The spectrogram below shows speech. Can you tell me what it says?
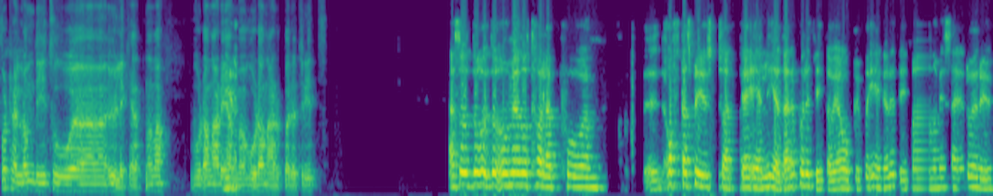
Fortell om de två uh, olikheterna då. Hur är det hemma och hur är det på retreat? Alltså då, då, om jag då talar på Eh, oftast blir det så att jag är ledare på retreat och jag åker på egen retreat. Men om vi säger, då är det,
